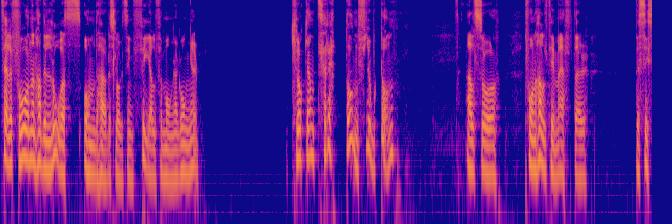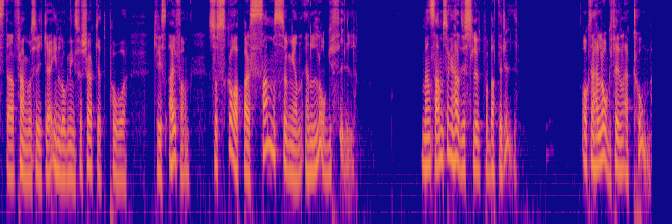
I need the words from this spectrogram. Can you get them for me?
telefonen hade låsts om det här hade slagits in fel för många gånger. Klockan 13.14, alltså två och en halv timme efter det sista framgångsrika inloggningsförsöket på Chris iPhone, så skapar Samsungen en loggfil. Men Samsung hade ju slut på batteri. Och den här loggfilen är tom.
